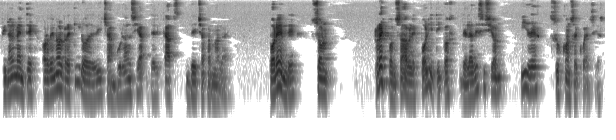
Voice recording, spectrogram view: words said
finalmente ordenó el retiro de dicha ambulancia del CAPS de Chaparmalay. Por ende, son responsables políticos de la decisión y de sus consecuencias.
